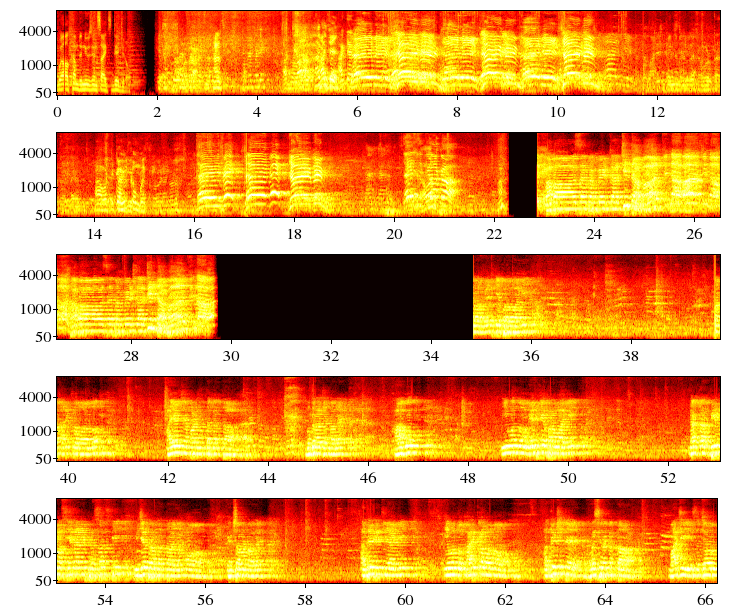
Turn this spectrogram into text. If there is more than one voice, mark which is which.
Speaker 1: Welcome to News Insights Digital.
Speaker 2: ಜೈ ಭೀಮ್ ಜೈ ಭೀಮ್ ಜೈ ಭೀಮ್ ಜೈ ಸಿದ್ಧಾಕ
Speaker 3: ಬಾಬಾ ಸಾಹೇಬ್ ಅಂಬೇಡ್ಕರ್ ಜಿಂದಾಬಾದ್
Speaker 2: ಜಿಂದಾಬಾದ್ ಜಿಂದಾಬಾದ್
Speaker 3: ಬಾಬಾ ಸಾಹೇಬ್ ಅಂಬೇಡ್ಕರ್ ಜಿಂದಾಬಾದ್
Speaker 2: ಜಿಂದಾಬಾದ್
Speaker 3: ವೇದಿಕೆ ಪರವಾಗಿ ಕಾರ್ಯಕ್ರಮವನ್ನು ಆಯೋಜನೆ ಮಾಡಿರ್ತಕ್ಕಂಥ ಮುದ್ರಾಜಣ್ಣವರೇ ಹಾಗೂ ಈ ಒಂದು ವೇದಿಕೆ ಪರವಾಗಿ ಡಾಕ್ಟರ್ ಭೀಮ ಸೇನಾನಿ ಪ್ರಶಸ್ತಿ ವಿಜೇತರಾದಂತಹ ಎಂ ವೆಂಕಟರಮಣವರೇ ಅದೇ ರೀತಿಯಾಗಿ ಈ ಒಂದು ಕಾರ್ಯಕ್ರಮವನ್ನು ಅಧ್ಯಕ್ಷತೆ ವಹಿಸಿರತಕ್ಕಂಥ ಮಾಜಿ ಸಚಿವರು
